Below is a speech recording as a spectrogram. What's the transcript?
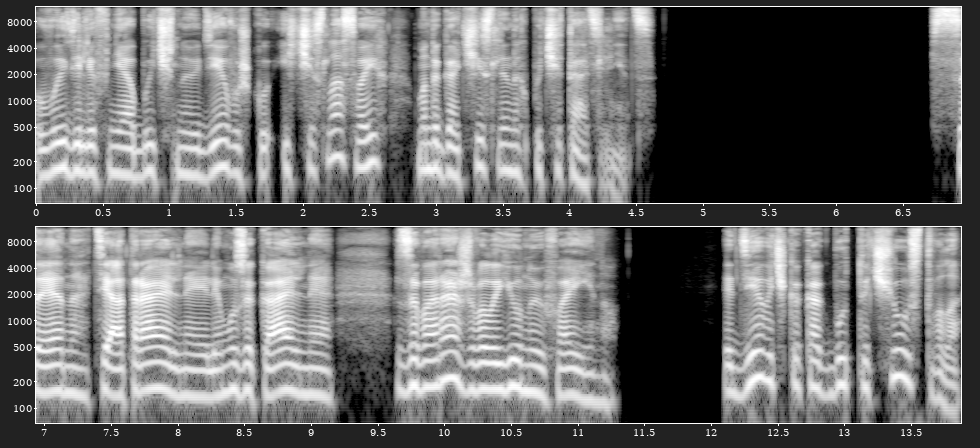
выделив необычную девушку из числа своих многочисленных почитательниц. Сцена, театральная или музыкальная, завораживала юную Фаину. Девочка как будто чувствовала,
